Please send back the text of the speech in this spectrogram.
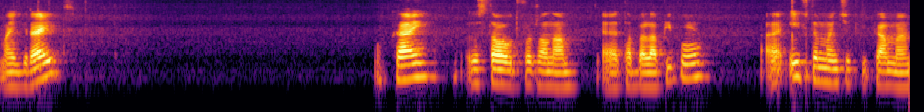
migrate. OK, została utworzona tabela people i w tym momencie klikamy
